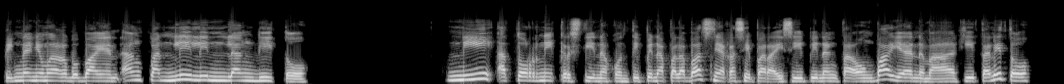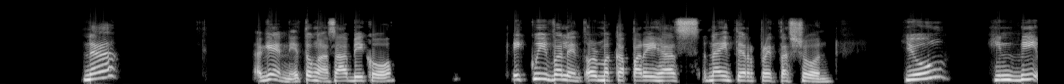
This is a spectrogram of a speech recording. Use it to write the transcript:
Tingnan niyo mga kababayan, ang panlilin lang dito ni Attorney Cristina Conti. Pinapalabas niya kasi para isipin ng taong bayan na makakita nito na, again, ito nga, sabi ko, equivalent or magkaparehas na interpretasyon yung hindi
